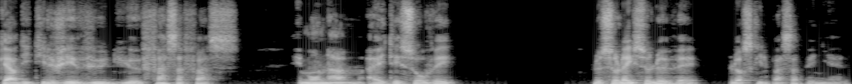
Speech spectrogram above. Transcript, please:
car dit-il, j'ai vu Dieu face à face, et mon âme a été sauvée. Le soleil se levait lorsqu'il passa Péniel.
